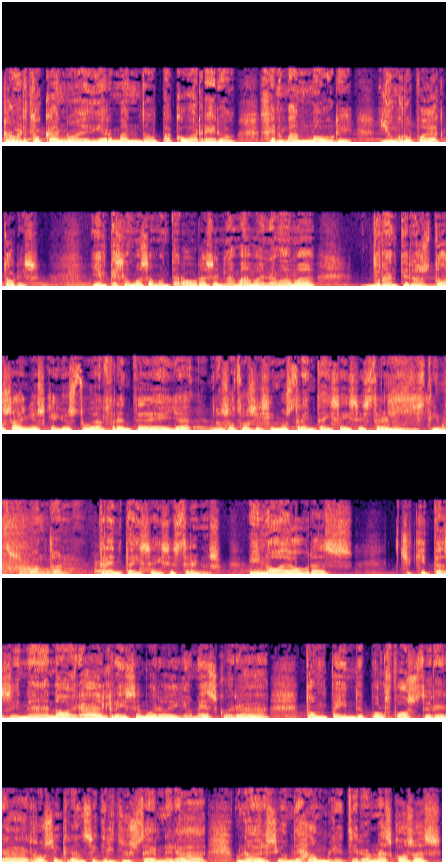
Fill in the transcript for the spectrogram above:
Roberto Cano, Eddie Armando, Paco Barrero, Germán Moure y un grupo de actores y empezamos a montar obras en La Mama. La Mama, durante los dos años que yo estuve al frente de ella, nosotros hicimos 36 estrenos distintos. un montón. 36 estrenos. Y no de obras chiquitas, y nada, no, era El Rey se muere de Ionesco, era Tom Paine de Paul Foster, era Rosencrantz y Guildenstern, era una versión de Hamlet, eran unas cosas,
